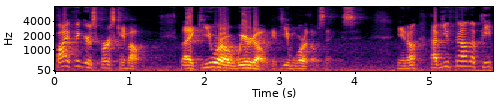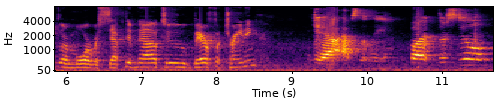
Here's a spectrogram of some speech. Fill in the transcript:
Five Fingers first came out, like you were a weirdo if you wore those things. You know, have you found that people are more receptive now to barefoot training? Yeah, absolutely. But there's still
